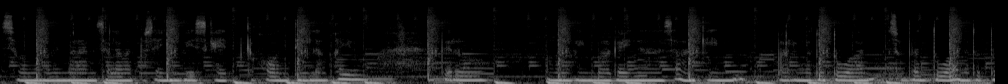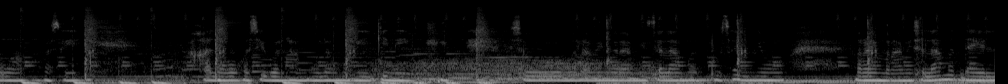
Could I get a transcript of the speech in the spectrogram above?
So maraming maraming salamat po sa inyo guys. Kahit kakaunti lang kayo. Pero malaking bagay na sa akin parang natutuwa sobrang tuwa natutuwa ako kasi akala ko kasi walang walang makikinig. So maraming maraming salamat po sa inyo. Maraming maraming salamat dahil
